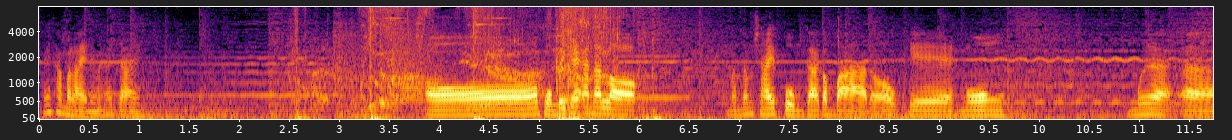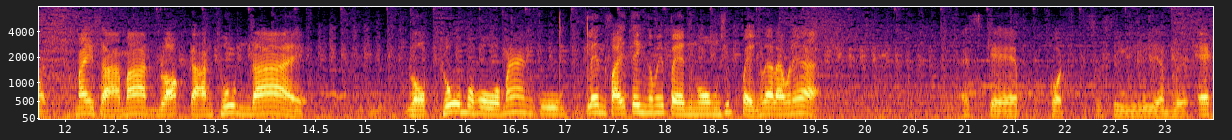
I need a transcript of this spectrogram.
ให้ทำอะไรเนี่ยไม่เข้าใจ อ๋อ ผมไปใช้อนาล็อก มันต้องใช้ปุ่มกากบาทโอเค งง เมื่ออไม่สามารถบล็อกการทุ่มได้ หลบทุ่มโอ้โหแม่งกูเล่นไฟติ้งก็ไม่เป็นงงชิบเป่งเลยอะไรวะเนี่ย escape กดสี่เหลี่ยมหรือ X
